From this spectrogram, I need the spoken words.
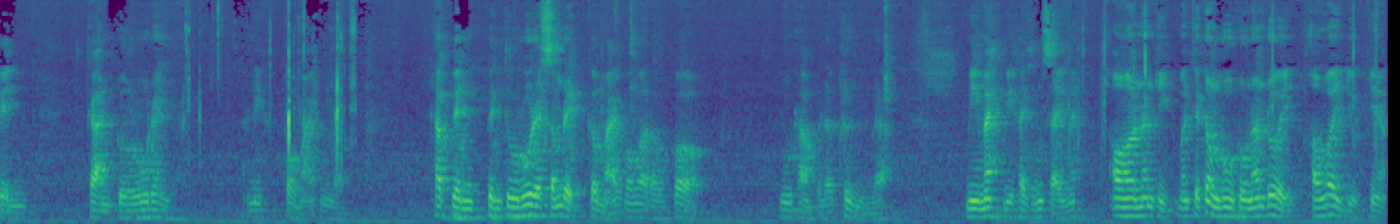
เป็นการตัวรู้ได้ อันนี้เป้าหมายของเรา ถ้าเป็นเป็นตัวรู้ได้สำเร็จก็หมายความว่าเราก็รู้ทำไปแล้วครึ่งหนึ่งแล้ว มีไหมมีใครสงสัยไหมอ๋อนั่นทีมันจะต้องรู้ตรงนั้นด้วยคำว่าหยุดเนี่ย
